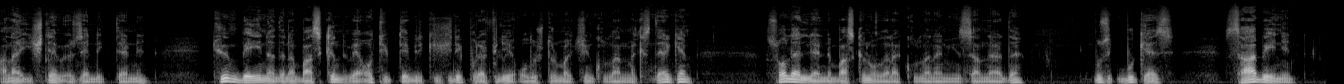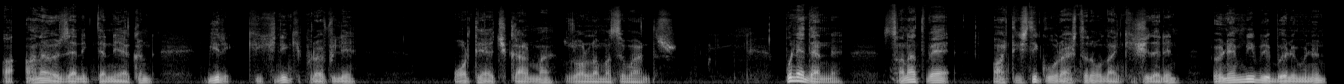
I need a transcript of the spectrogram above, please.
ana işlev özelliklerinin tüm beyin adına baskın ve o tipte bir kişilik profili oluşturmak için kullanmak isterken sol ellerini baskın olarak kullanan insanlarda bu, bu kez sağ beynin ana özelliklerine yakın bir kişilik profili ortaya çıkarma zorlaması vardır. Bu nedenle sanat ve artistik uğraşları olan kişilerin önemli bir bölümünün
